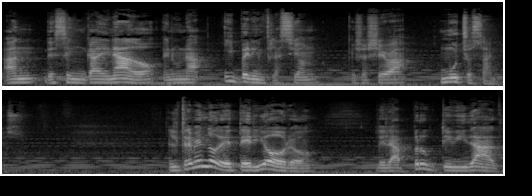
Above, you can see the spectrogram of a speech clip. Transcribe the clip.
han desencadenado en una hiperinflación que ya lleva muchos años. El tremendo deterioro de la productividad,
